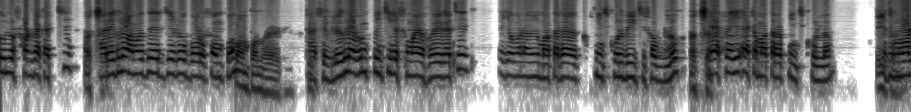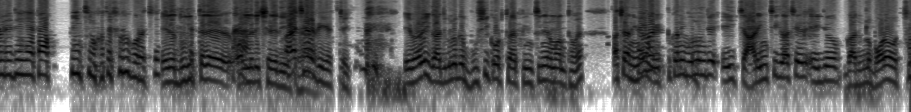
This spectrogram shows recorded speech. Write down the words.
ওইগুলো শর্ট দেখাচ্ছে। আচ্ছা। আর এগুলো আমাদের যেটা বড় পম্পম। পম্পন ভ্যারাইটি হ্যাঁ সেগুলো এগুলো এখন পিঞ্চিং এর সময় হয়ে গেছে। এই যেমন আমি মাথাটা পিঞ্চ করে দিয়েছি সবগুলো আচ্ছা। একটা একটা মাথাটা পিঞ্চ করলাম। অলরেডি এটা পিঞ্চিং হতে শুরু করেছে। এদের দুদিক থেকে অলরেডি ছেড়ে দিয়েছে। ছেড়ে হ্যাঁ, দিয়েছে। ঠিক। এভাবেই গাছগুলোকে বুশি করতে হয় পিঞ্চিং এর মাধ্যমে। আচ্ছা এবার- একটুখানি বলুন যে এই চার ইঞ্চি গাছের এই যে গাছগুলো বড় হচ্ছে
